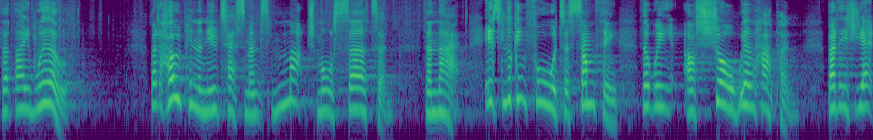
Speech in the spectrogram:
that they will. But hope in the New Testament's much more certain than that. It's looking forward to something that we are sure will happen, but is yet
